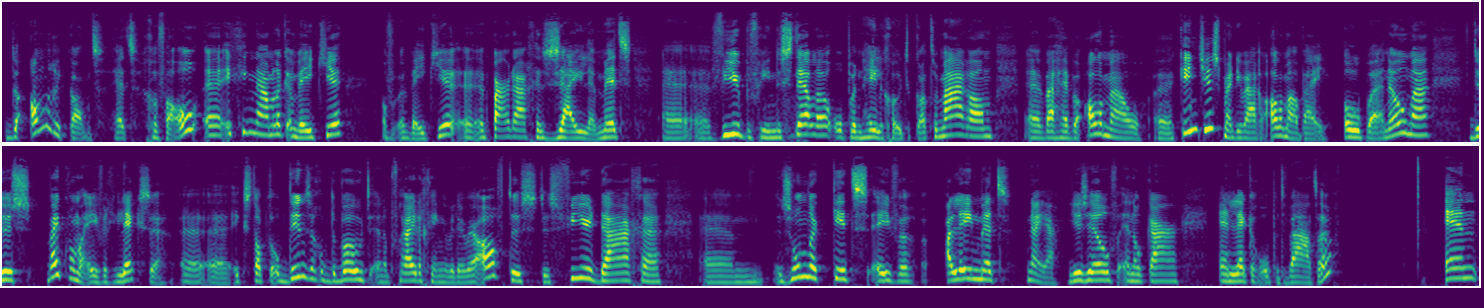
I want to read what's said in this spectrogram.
de andere kant het geval. ik ging namelijk een weekje of een weekje, een paar dagen zeilen met uh, vier bevriende stellen op een hele grote katamaran. Uh, wij hebben allemaal kindjes, maar die waren allemaal bij opa en oma. Dus wij konden even relaxen. ik stapte op dinsdag op de boot en op vrijdag gingen we er weer af. Dus, dus vier dagen um, zonder kids, even alleen met nou ja, jezelf en elkaar en lekker op het water. En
